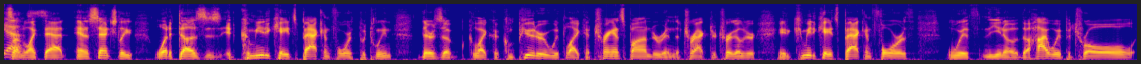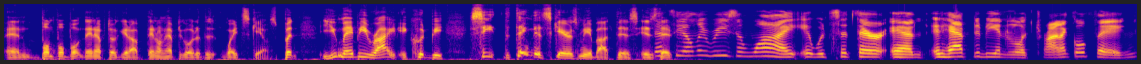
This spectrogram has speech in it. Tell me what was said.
something like that. And essentially, what it does is it communicates back and forth between there's a like a computer with like a transponder in the tractor trailer. It communicates back and forth with you know the highway patrol and bump bump bump. They don't have to get up. They don't have to go to the weight scales. But you may be right. It could be. See, the thing that scares me about this is That's that the only reason why it would sit there and it had to be an electronical thing.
